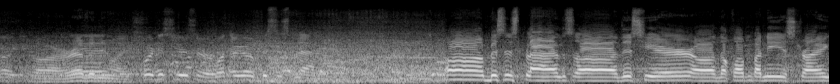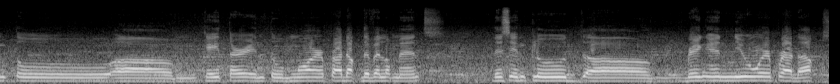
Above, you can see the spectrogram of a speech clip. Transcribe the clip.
uh, revenue-wise. for this year, sir, what are your business plans? Uh, business plans uh, this year, uh, the company is trying to um, cater into more product developments. This include um, bring in newer products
